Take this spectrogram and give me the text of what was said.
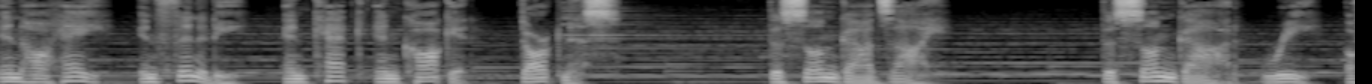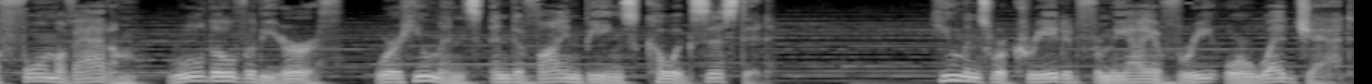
and Ha infinity, and Kek and Kakhet, darkness the sun god's eye. The sun god, Re, a form of Atum, ruled over the earth, where humans and divine beings coexisted. Humans were created from the eye of Re or Wedjat,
